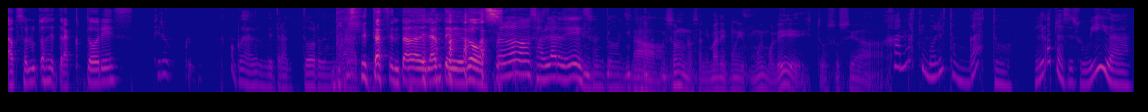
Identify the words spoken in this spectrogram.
absolutos detractores. Pero, ¿cómo puede haber un detractor de un gato? Está sentada delante de dos. Bueno, ahora vamos a hablar de eso entonces. No, son unos animales muy, muy molestos, o sea, Jamás te molesta un gato. El gato hace su vida.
